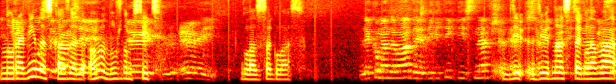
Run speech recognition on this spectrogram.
но раввины сказали, а, нужно мстить глаз за глаз. 19 глава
